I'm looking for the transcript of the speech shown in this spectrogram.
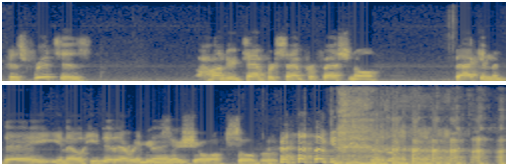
because Fritz is 110 percent professional. Back in the day, you know, he did That everything. means I show up sober.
